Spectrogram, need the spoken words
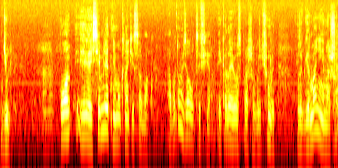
Дюль. Он э, 7 лет не мог найти собаку, а потом взял Люцифера. И когда я его спрашиваю, говорю, он говорит, вот в Германии нашел,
